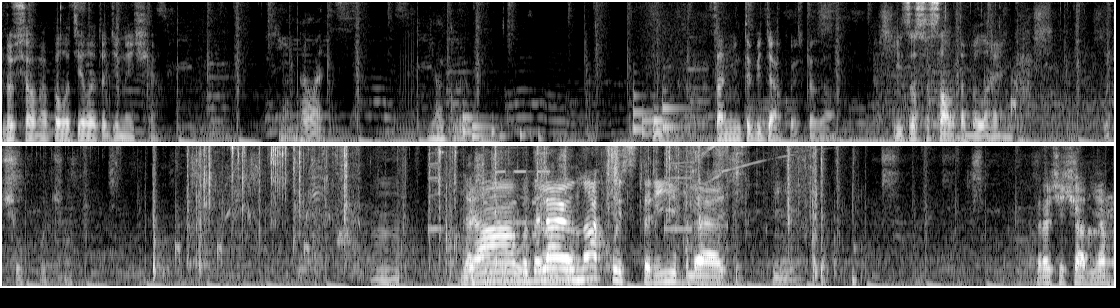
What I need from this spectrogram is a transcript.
Ну все, ми полетіли тоді нижче. Все, давай. Дякую. Сань, не тобі дякую, сказав. І засосав тебе легенько. Хочу, хочу. М, Я забув? видаляю Взяти? нахуй старі, блядь. Короче, Коротше, чат, я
